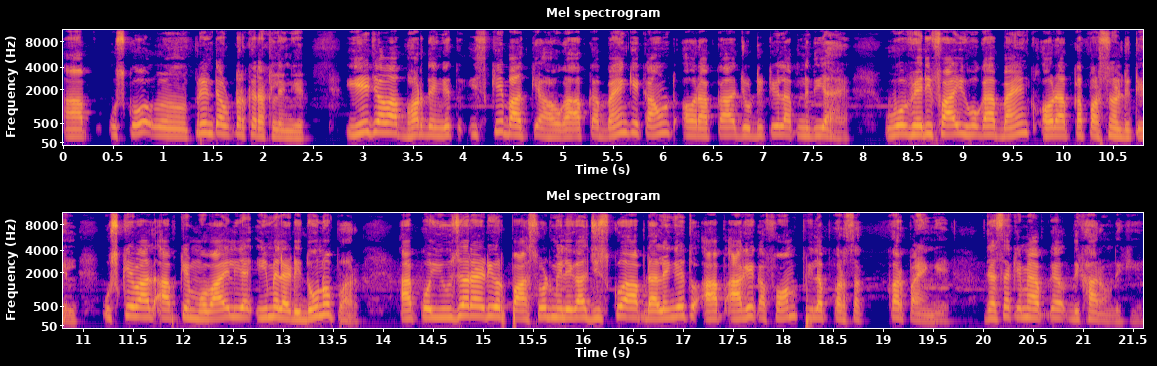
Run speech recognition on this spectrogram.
आप उसको प्रिंट आउट करके रख लेंगे। ये जब आप भर देंगे तो इसके बाद क्या होगा? आपका बैंक अकाउंट और आपका जो डिटेल आपने दिया है वो वेरीफाई होगा बैंक और आपका पर्सनल डिटेल उसके बाद आपके मोबाइल या ईमेल आईडी दोनों पर आपको यूज़र आईडी और पासवर्ड मिलेगा, जिसको आप डालेंगे तो आप आगे का फॉर्म फिलअप कर सक, कर पाएँगे। जैसा कि मैं आपको दिखा रहा हूँ, देखिए।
